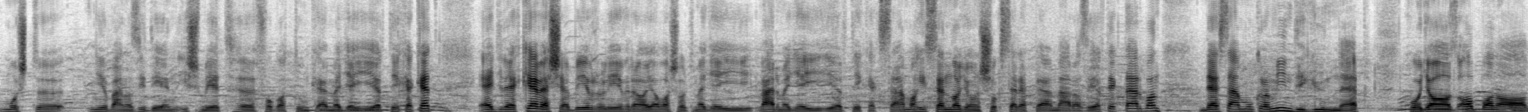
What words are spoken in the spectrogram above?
most nyilván az idén ismét fogadtunk el megyei értékeket. Egyre kevesebb évről évre a javasolt megyei, vármegyei értékek száma, hiszen nagyon sok szerepel már az értéktárban, de számunkra mindig ünnep, hogy az abban az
